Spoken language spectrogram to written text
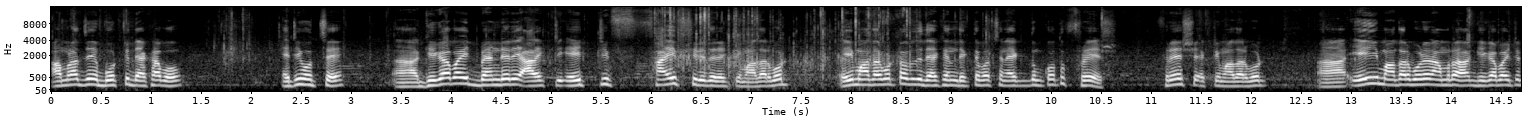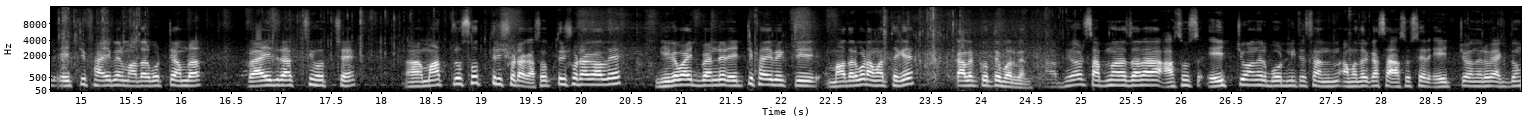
আমরা যে বোর্ডটি দেখাবো এটি হচ্ছে গিগাবাইট ব্র্যান্ডেরই আরেকটি এইটটি ফাইভ সিরিজের একটি মাদারবোর্ড এই মাদারবোর্ডটাও যদি দেখেন, দেখতে পাচ্ছেন একদম কত ফ্রেশ ফ্রেশ একটি মাদারবোর্ড এই মাদারবোর্ডের আমরা গিগাবাইটের এইটটি ফাইভের মাদারবোর্ডটি আমরা প্রাইস রাখছি হচ্ছে মাত্র ছত্রিশশো টাকা। ছত্রিশশো টাকা হলে গিগাবাইট ব্র্যান্ডের এইটটি ফাইভ একটি মাদারবোর্ড আমার থেকে কালেক্ট করতে পারবেন। ভিওর্স আপনারা যারা আসুস এইটটি ওয়ানের বোর্ড নিতে চান, আমাদের কাছে আসুসের এইটটি ওয়ানেরও একদম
